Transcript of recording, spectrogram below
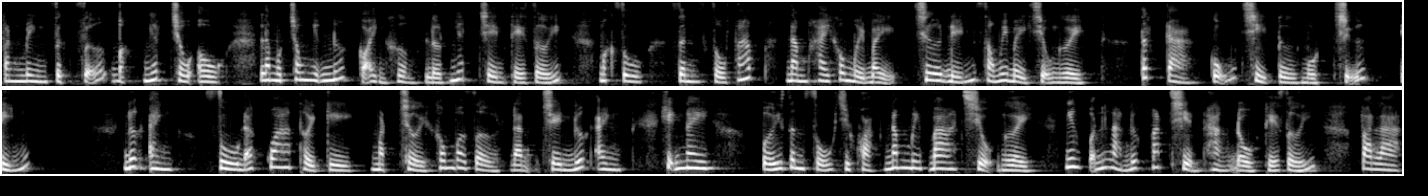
văn minh rực rỡ bậc nhất châu Âu, là một trong những nước có ảnh hưởng lớn nhất trên thế giới. Mặc dù dân số Pháp năm 2017 chưa đến 67 triệu người, tất cả cũng chỉ từ một chữ tín. Nước Anh dù đã qua thời kỳ mặt trời không bao giờ lặn trên nước Anh, hiện nay với dân số chỉ khoảng 53 triệu người nhưng vẫn là nước phát triển hàng đầu thế giới và là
